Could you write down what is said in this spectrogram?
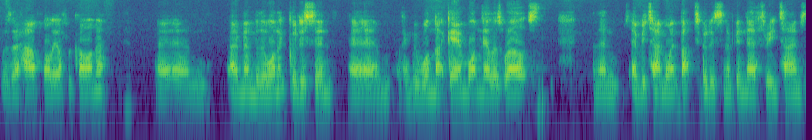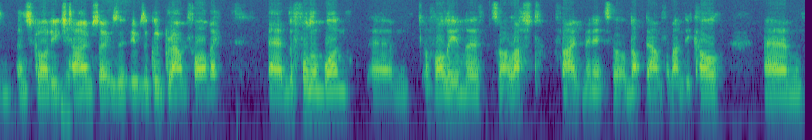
was a half volley off a corner. Um, I remember the one at Goodison. Um, I think we won that game one 0 as well. And then every time I went back to Goodison, I've been there three times and, and scored each time. So it was a, it was a good ground for me. Um, the Fulham one, um, a volley in the sort of last five minutes, little knockdown from Andy Cole. Um,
